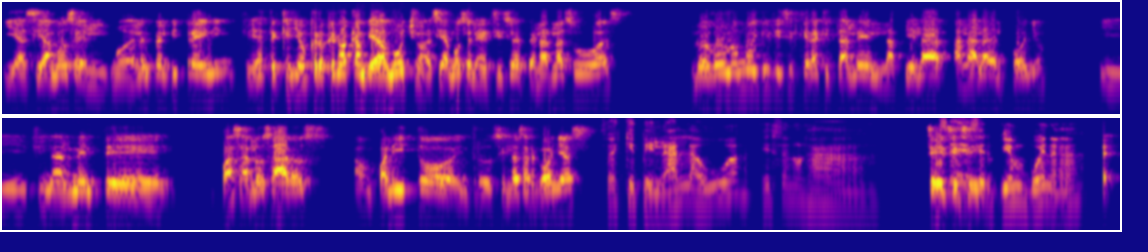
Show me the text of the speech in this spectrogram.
y hacíamos el modelo en pelvic training. Fíjate que yo creo que no ha cambiado mucho. Hacíamos el ejercicio de pelar las uvas, luego uno muy difícil que era quitarle la piel al ala del pollo y finalmente pasar los aros a un palito, introducir las argollas. ¿Sabes que pelar la uva? Esa no la... Sí, sí, sí. ser bien buena. ¿eh? eh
